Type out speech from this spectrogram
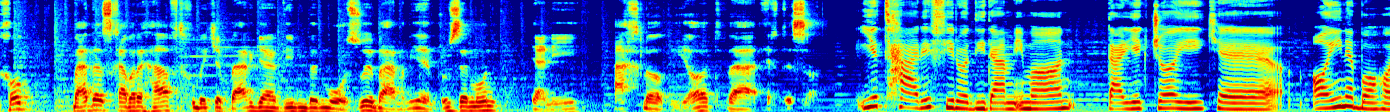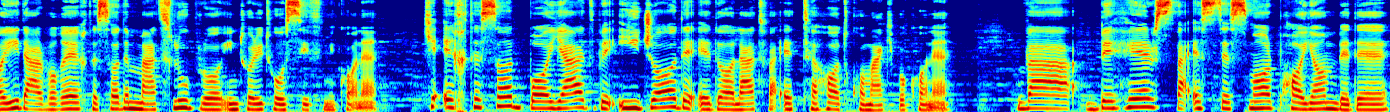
خب بعد از خبر هفت خوبه که برگردیم به موضوع برنامه امروزمون یعنی اخلاقیات و اقتصاد. یه تعریفی رو دیدم ایمان در یک جایی که آین باهایی در واقع اقتصاد مطلوب رو اینطوری توصیف می‌کنه که اقتصاد باید به ایجاد عدالت و اتحاد کمک بکنه و به حرس و استثمار پایان بده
